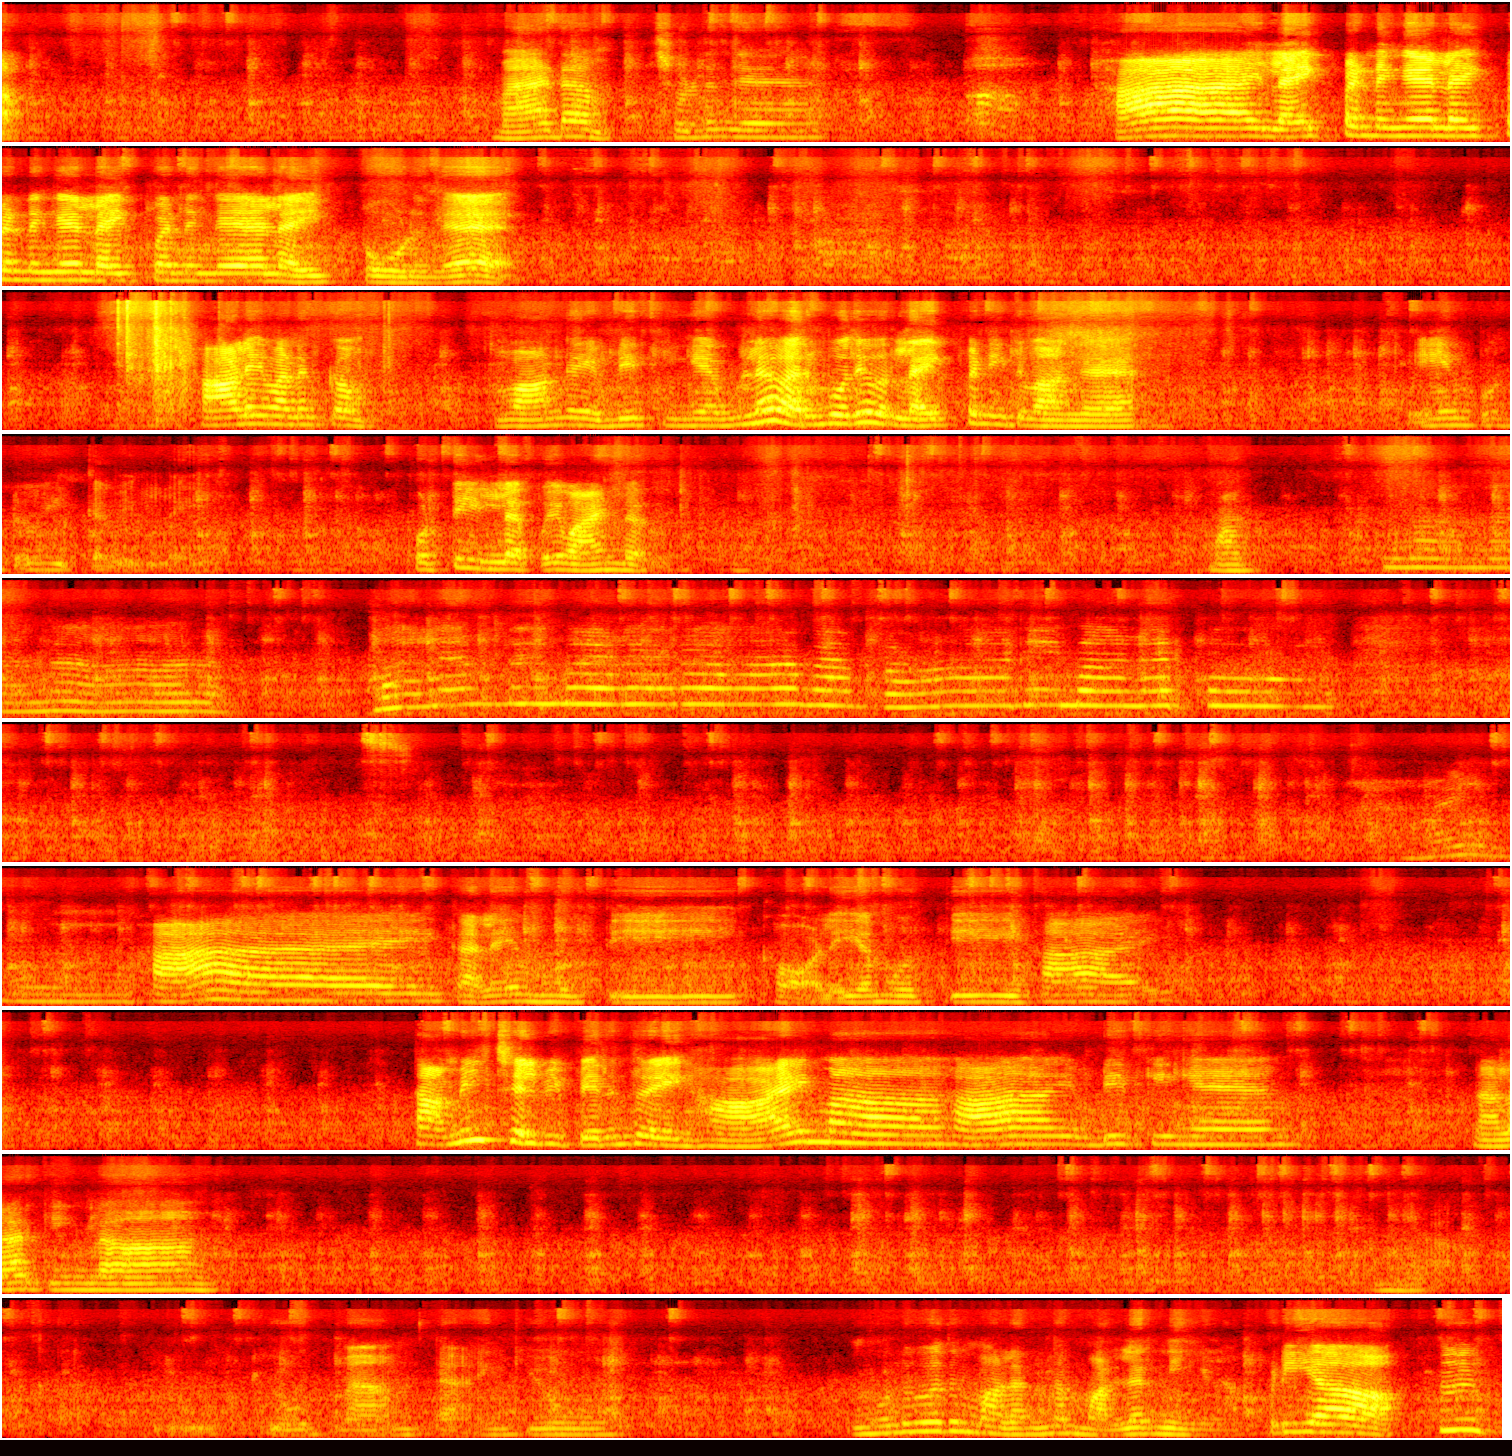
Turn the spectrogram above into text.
மேடம் சொல்லுங்க. ஹாய் லைக் பண்ணுங்க லைக் பண்ணுங்க லைக் பண்ணுங்க லைக் போடுங்க. காலை வணக்கம். வாங்க எப்படி இருக்கீங்க? உள்ள வரும்போதே ஒரு லைக் பண்ணிட்டு வாங்க. ஏன் பொட்டு வைக்கவில்லை. பொட்டு இல்லை போய் வாங்கிட்டு வரணும். ம- மலர்ந்து மலராத பாதி மலர் போல ஹாய், உம், ஹாய் கலையமூர்த்தி கோலையமூர்த்தி ஹாய் தமிழ் செல்வி பெருந்துரை ஹாய்மா ஹாய் எப்படி இருக்கீங்க? நல்லா இருக்கீங்களா? மேம் தேங்க்யூ முழுவதும் மலர்ந்த மலர் நீங்கள் அப்படியா? ம்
